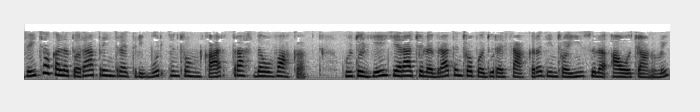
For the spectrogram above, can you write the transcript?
Zeița călătorea printre triburi într-un car tras de o vacă. Cultul ei era celebrat într-o pădure sacră dintr-o insulă a oceanului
